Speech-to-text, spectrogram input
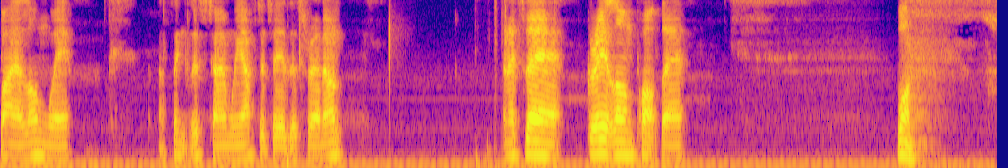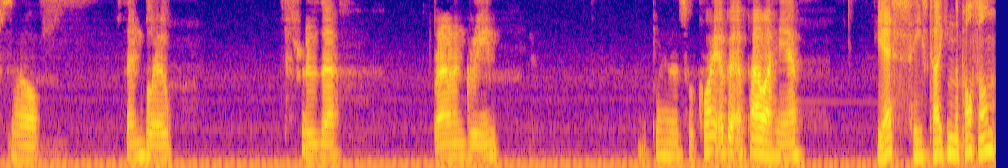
by a long way. I think this time we have to take this red on, and it's there. Great long pot there. 1. So thin blue through the brown and green. Play this with quite a bit of power here. Yes, he's taking the pot on.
